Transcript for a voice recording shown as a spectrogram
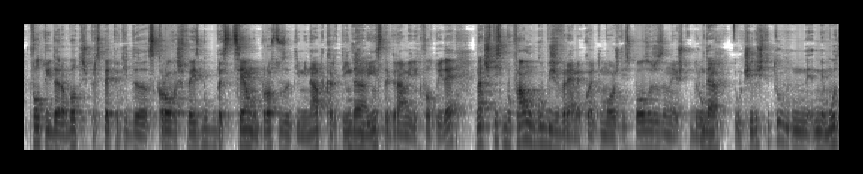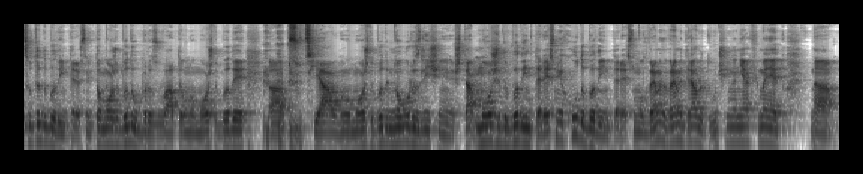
каквото и да работиш през 5 минути да скроваш Фейсбук безцелно, просто за да ти минат картинки Да. или Инстаграм или каквото и да е, значи ти буквално губиш време, което можеш да използваш за нещо друго. Да. Училището не, не му е целта да бъде интересно. И то може да бъде образователно, може да бъде а, социално, може да бъде много различни неща, може да бъде интересно и е хубаво да бъде интересно, но от време на време трябва да те учи на някакви умения. Ето, а,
